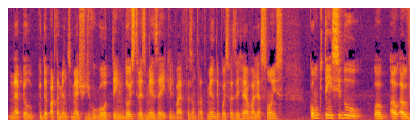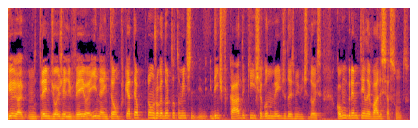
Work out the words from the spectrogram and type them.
né, pelo que o departamento médico divulgou, tem dois, três meses aí que ele vai fazer um tratamento, depois fazer reavaliações. Como que tem sido eu, eu, vi no treino de hoje ele veio aí, né? Então, porque até é um jogador totalmente identificado e que chegou no meio de 2022. Como o Grêmio tem levado esse assunto?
